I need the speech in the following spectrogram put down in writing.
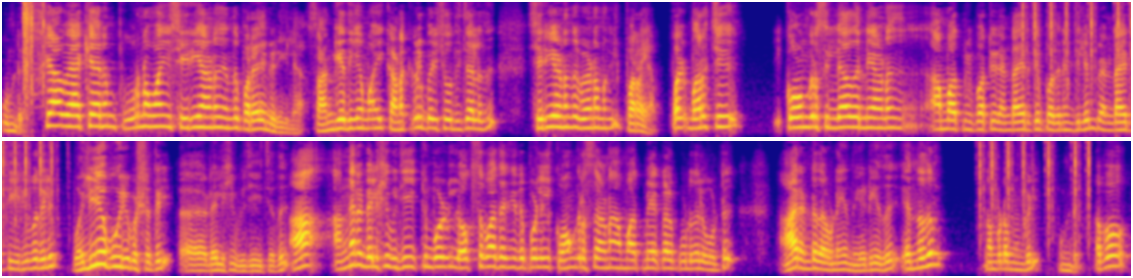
ഉണ്ട്. പക്ഷേ ആ വ്യാഖ്യാനം പൂർണമായും ശരിയാണ് എന്ന് പറയാൻ കഴിയില്ല. സാങ്കേതികമായി കണക്കുകൾ പരിശോധിച്ചാൽ അത് ശരിയാണെന്ന് വേണമെങ്കിൽ പറയാം. മറിച്ച് കോൺഗ്രസ് ഇല്ലാതെ തന്നെയാണ് ആം ആദ്മി പാർട്ടി രണ്ടായിരത്തി പതിനഞ്ചിലും രണ്ടായിരത്തി ഇരുപതിലും വലിയ ഭൂരിപക്ഷത്തിൽ ഡൽഹി വിജയിച്ചത്. ആ അങ്ങനെ ഡൽഹി വിജയിക്കുമ്പോൾ ലോക്സഭാ തെരഞ്ഞെടുപ്പുകളിൽ കോൺഗ്രസ് ആണ് ആം ആദ്മിയേക്കാൾ കൂടുതൽ വോട്ട് ആ രണ്ട് തവണയും നേടിയത് എന്നതും നമ്മുടെ മുമ്പിൽ ഉണ്ട്. അപ്പോൾ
